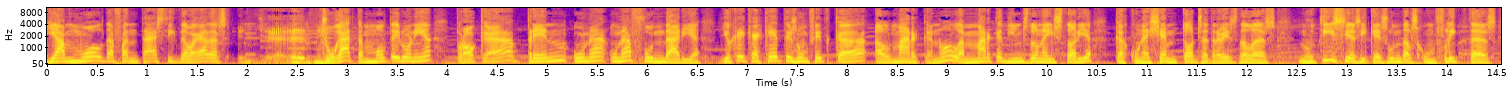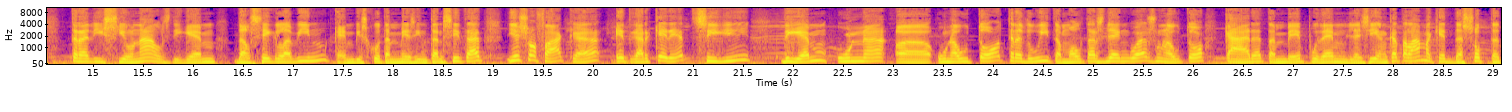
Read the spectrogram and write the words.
hi ha molt de fantàstic, de vegades eh, jugat amb molta ironia, però que pren una, una fundària. Jo crec que aquest és un fet que el marca, no? L'emmarca dins d'una història que coneixem tots a través de les notícies i que és un dels conflictes tradicionals, diguem, del segle XX, que hem viscut amb més intensitat, i això fa que Edgar Keret sigui, diguem, una, uh, un autor traduït a moltes llengües, un autor que ara també podem llegir en català, amb aquest de sobte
